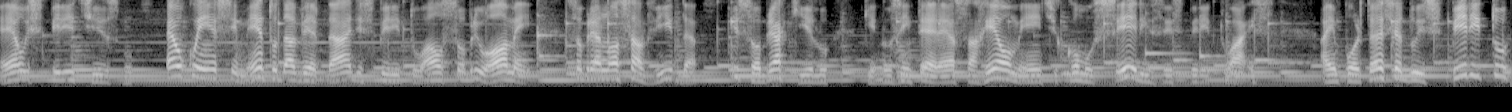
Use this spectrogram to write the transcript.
é o Espiritismo. É o conhecimento da verdade espiritual sobre o homem, sobre a nossa vida e sobre aquilo que nos interessa realmente como seres espirituais. A importância do espírito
